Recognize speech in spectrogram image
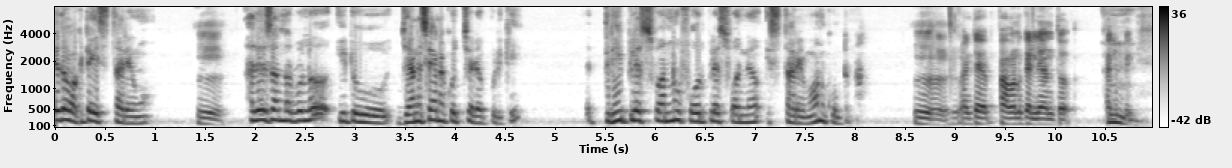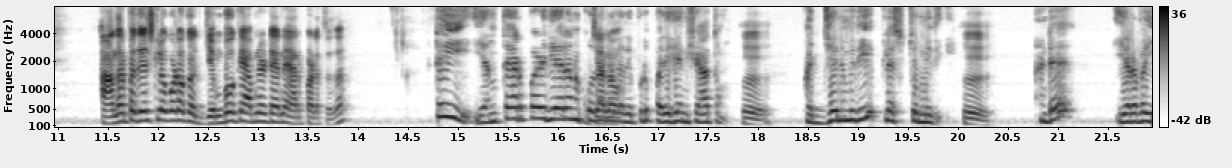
ఏదో ఒకటే ఇస్తారేమో. అదే సందర్భంలో ఇటు జనసేనకు వచ్చేటప్పటికి three plus one four plus one ఇస్తారేమో అనుకుంటున్నా. అంటే పవన్ కళ్యాణ్తో కలిపి. ఆంధ్రప్రదేశ్లో కూడా ఒక జంబో క్యాబినెట్ అయినా ఏర్పడుతుందా? అంటే ఎంత ఏర్పాటు చేయాలని కుదరదు కదా ఇప్పుడు పదిహేను శాతం. పద్దెనిమిది ప్లస్ తొమ్మిది. అంటే ఇరవై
